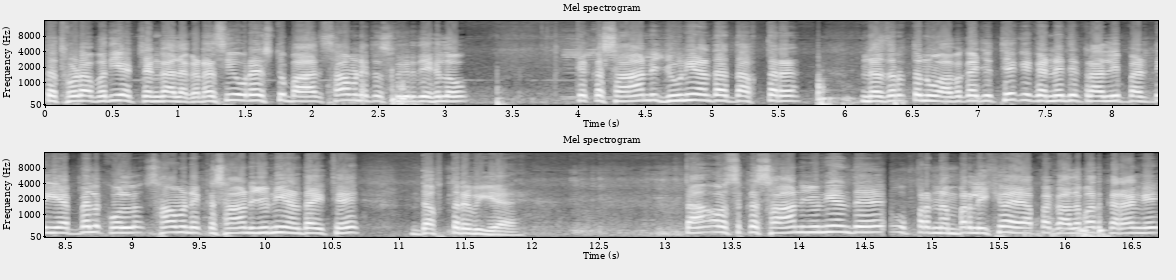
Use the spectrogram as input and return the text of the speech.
ਤਾਂ ਥੋੜਾ ਵਧੀਆ ਚੰਗਾ ਲੱਗਣਾ ਸੀ। ਔਰ ਇਸ ਤੋਂ ਬਾਅਦ ਸਾਹਮਣੇ ਤਸਵੀਰ ਦੇਖ ਲਓ ਕਿ ਕਿਸਾਨ ਯੂਨੀਅਨ ਦਾ ਦਫ਼ਤਰ ਨਜ਼ਰ ਤੁਹਾਨੂੰ ਆਵੇਗਾ ਜਿੱਥੇ ਕਿ ਗੰਨੇ ਦੀ ਟਰਾਲੀ ਪਲਟੀ ਹੈ। ਬਿਲਕੁਲ ਸਾਹਮਣੇ ਕਿਸਾਨ ਯੂਨੀਅਨ ਦਾ ਇੱਥੇ ਦਫ਼ਤਰ ਵੀ ਹੈ। ਤਾਂ ਉਸ ਕਿਸਾਨ ਯੂਨੀਅਨ ਦੇ ਉੱਪਰ ਨੰਬਰ ਲਿਖਿਆ ਹੋਇਆ, ਆਪਾਂ ਗੱਲਬਾਤ ਕਰਾਂਗੇ।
